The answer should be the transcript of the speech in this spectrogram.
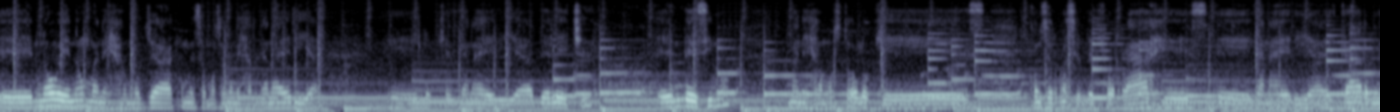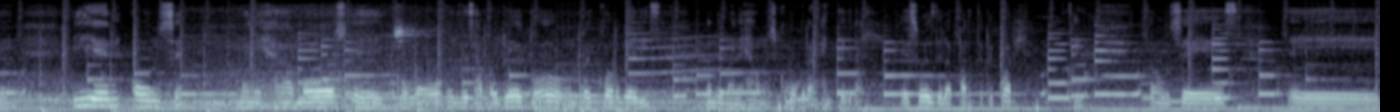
eh, noveno manejamos ya, comenzamos a manejar ganadería, lo que es ganadería de leche, en décimo manejamos todo lo que es conservación de forrajes, ganadería de carne y en 11 manejamos eh, como el desarrollo de todo un recorderis donde manejamos como granja integral. Eso desde la parte pecuaria. Entonces, eh,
